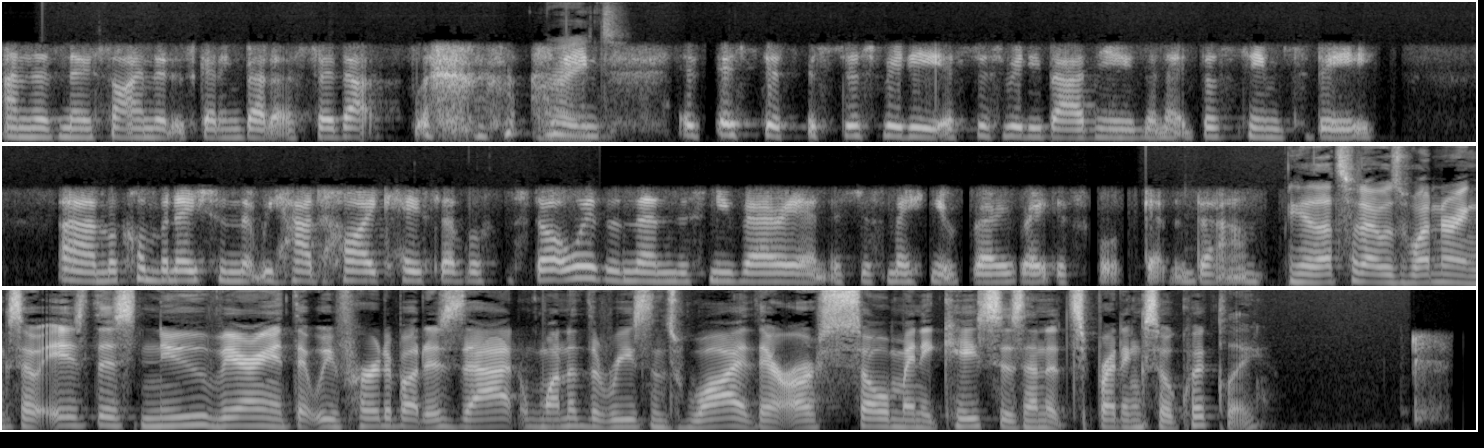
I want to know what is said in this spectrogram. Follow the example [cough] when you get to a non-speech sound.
and there's no sign that it's getting better. So that's, [laughs] I right. mean, it, it's just it's just really it's just really bad news, and it does seem to be um, a combination that we had high case levels to start with, and then this new variant is just making it very, very difficult to get them down. Yeah, that's what I was wondering. So, is this new variant that we've heard about is that one of the reasons why there are so many cases and it's spreading so quickly?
